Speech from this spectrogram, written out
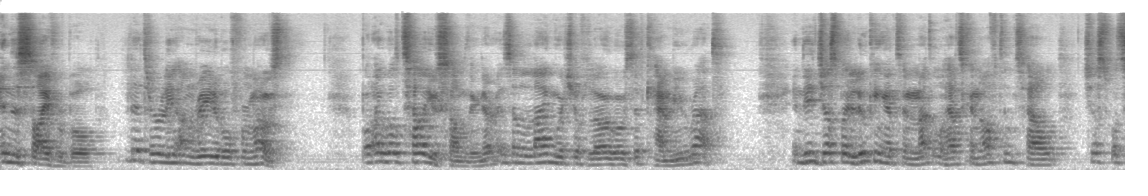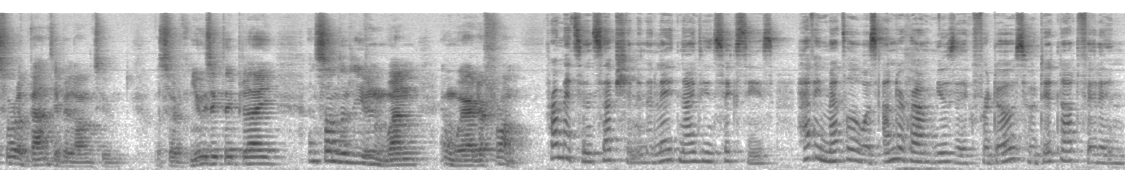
Indecipherable, literally unreadable for most. But I will tell you something, there is a language of logos that can be read. Indeed, just by looking at them, metalheads can often tell just what sort of band they belong to, what sort of music they play, and sometimes even when and where they're from. From its inception in the late 1960s, heavy metal was underground music for those who did not fit in.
